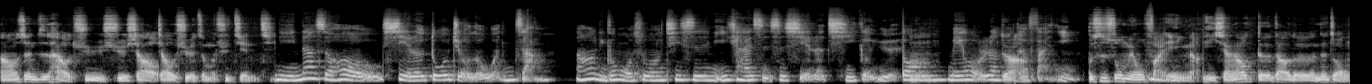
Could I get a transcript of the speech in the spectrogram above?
然后甚至还有去学校教学怎么去剪辑。你那时候写了多久的文章？然后你跟我说，其实你一开始是写了七个月都没有任何的反应，不是说没有反应啊，你想要得到的那种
